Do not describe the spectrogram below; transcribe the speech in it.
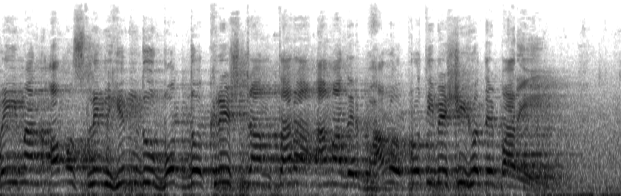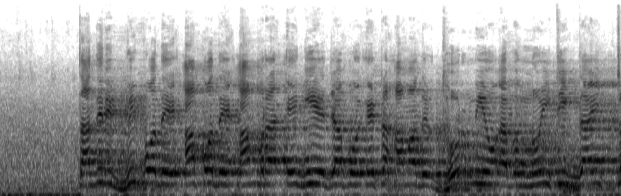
বেইমান অমুসলিম, হিন্দু, বৌদ্ধ, খ্রিস্টান, তারা আমাদের ভালো প্রতিবেশী হতে পারে। তাদের বিপদে, আপদে আমরা এগিয়ে যাব, এটা আমাদের ধর্মীয় এবং নৈতিক দায়িত্ব।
